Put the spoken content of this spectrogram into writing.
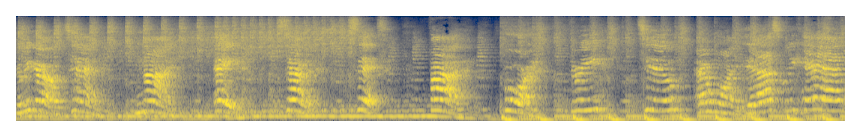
Here we go. 10, 9, 8, 7, 6, 5, 4, 3, 2, and 1. Yes, we can.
